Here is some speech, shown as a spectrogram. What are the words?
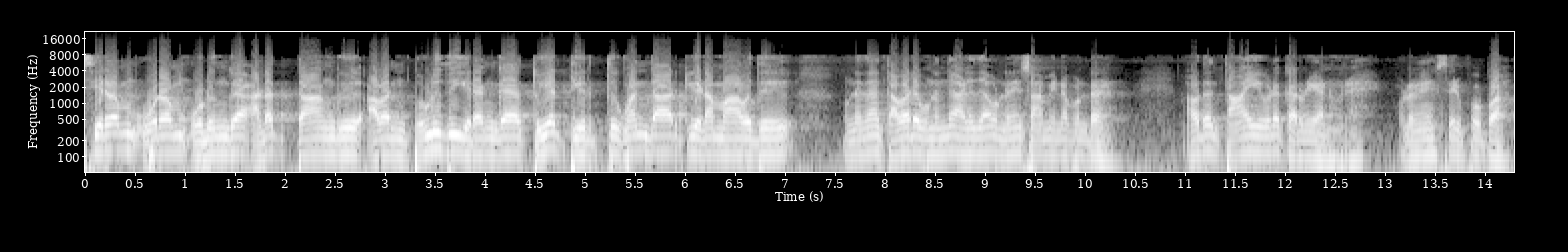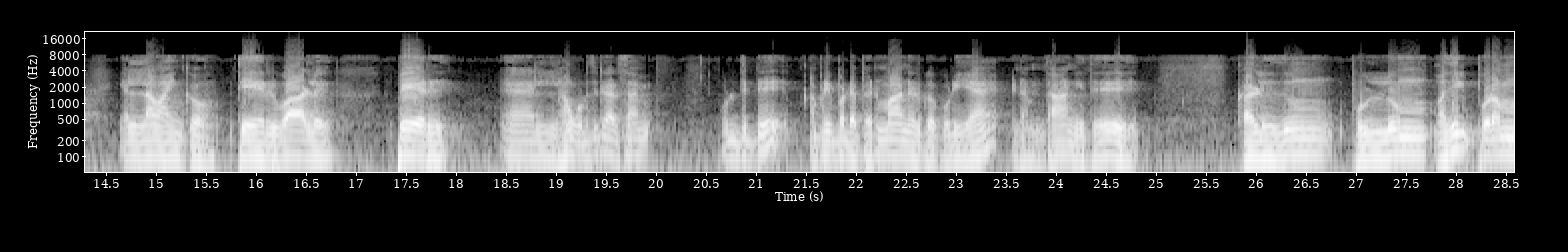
சிரம் உரம் ஒடுங்க அடத்தாங்கு அவன் தொழுது இறங்க துயர் தீர்த்து உகந்தார்க்கு இடமாவது. உன்னை தான் தவறை உணர்ந்து அழுதா உடனே சாமி என்ன பண்ணுறார் அவர் தான் தாயை விட கருணையானவரை. உடனே சரி போப்பா எல்லாம் வாங்கிக்கோ. தேர் வாழ் பேர் எல்லாம் கொடுத்துட்டார் சாமி. கொடுத்துட்டு அப்படிப்பட்ட பெருமான் இருக்கக்கூடிய இடம்தான் இது. கழுதும் புல்லும் மதில்புறம்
